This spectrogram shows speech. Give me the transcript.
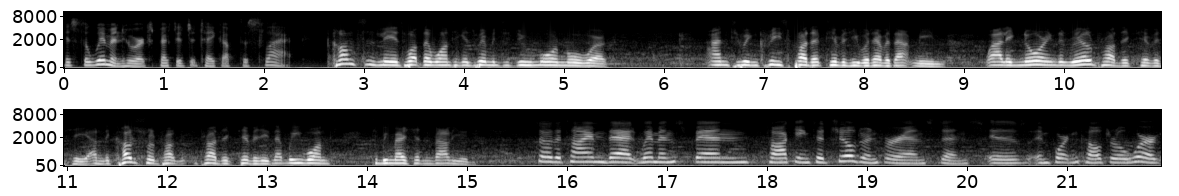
it's the women who are expected to take up the slack. Constantly is what they're wanting is women to do more and more work and to increase productivity, whatever that means, while ignoring the real productivity and the cultural pro- productivity that we want to be measured and valued. So the time that women spend talking to children, for instance, is important cultural work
